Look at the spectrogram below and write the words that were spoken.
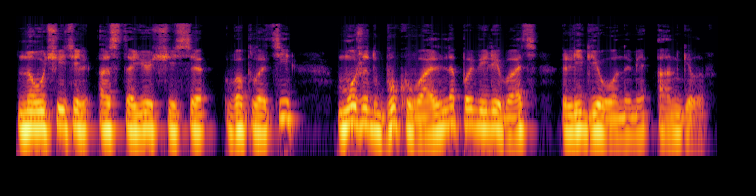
Но учитель, остающийся во плоти, может буквально повелевать легионами ангелов.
